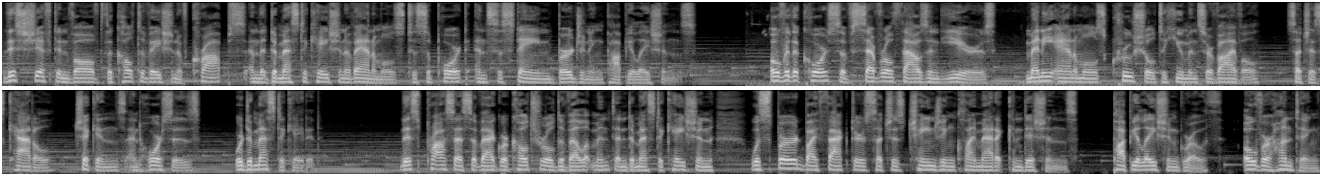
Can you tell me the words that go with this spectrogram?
This shift involved the cultivation of crops and the domestication of animals to support and sustain burgeoning populations. Over the course of several thousand years, many animals crucial to human survival, such as cattle, chickens, and horses, were domesticated. This process of agricultural development and domestication was spurred by factors such as changing climatic conditions, population growth, overhunting,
